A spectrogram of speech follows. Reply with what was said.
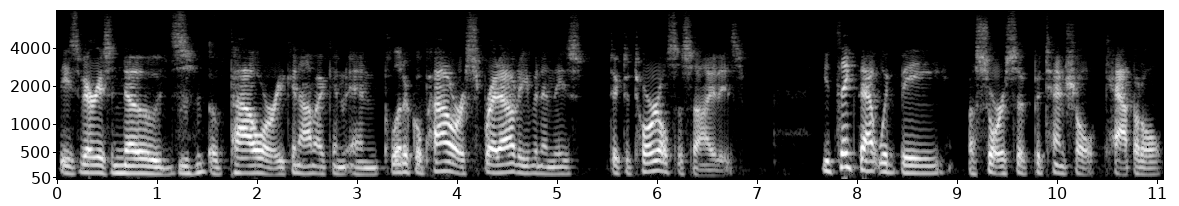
these various nodes mm-hmm. of power, economic and, and political power, spread out even in these dictatorial societies. You'd think that would be a source of potential capital,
